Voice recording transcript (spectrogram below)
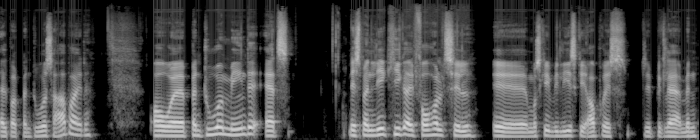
Albert Banduras arbejde. Og øh, Bandura mente, at hvis man lige kigger i forhold til, øh, måske vi lige skal oprids, det beklager men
